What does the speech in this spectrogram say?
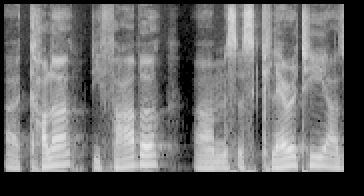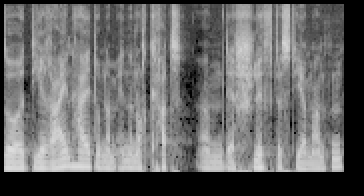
äh, Color, die Farbe. Ähm, es ist Clarity, also die Reinheit und am Ende noch Cut, ähm, der Schliff des Diamanten.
